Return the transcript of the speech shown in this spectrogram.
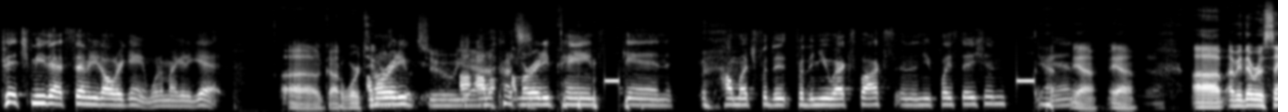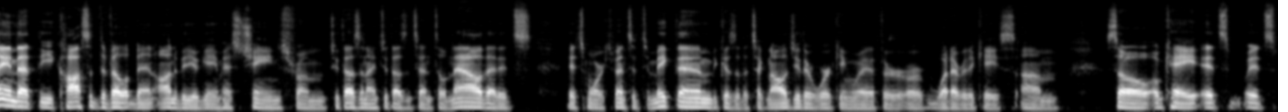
pitch me that seventy dollar game. What am I gonna get? uh, God of War I'm already- Two, I- yeah, I'm, I'm already paying fucking how much for the for the new Xbox and the new PlayStation? yeah, man. yeah, yeah. Yeah. Uh, I mean, they were saying that the cost of development on a video game has changed from 2009, 2010 till now. That it's it's more expensive to make them because of the technology they're working with, or or whatever the case. Um, so okay, it's it's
